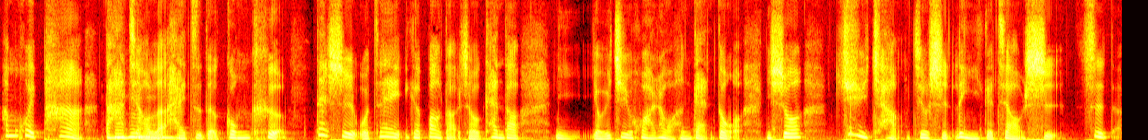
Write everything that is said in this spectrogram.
他们会怕打搅了孩子的功课。嗯、但是我在一个报道的时候看到你有一句话让我很感动哦，你说剧场就是另一个教室。是的。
